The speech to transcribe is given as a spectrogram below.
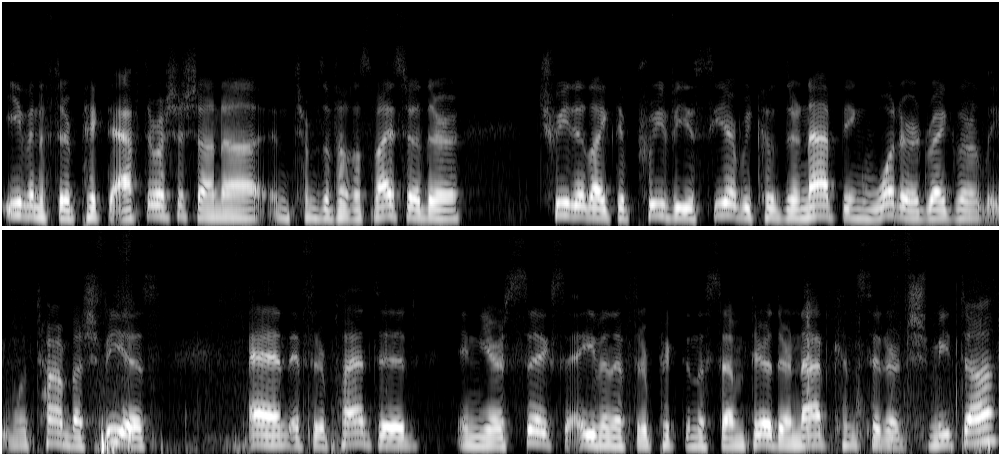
Even if they're picked after Rosh Hashanah, in terms of Hilchas Meiser, they're treated like the previous year because they're not being watered regularly. Mutar bashvias, and if they're planted in year six, even if they're picked in the seventh year, they're not considered shmita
